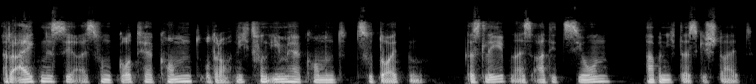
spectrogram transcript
Ereignisse als von Gott herkommend oder auch nicht von ihm herkommend zu deuten. Das Leben als Addition, aber nicht als Gestalt.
